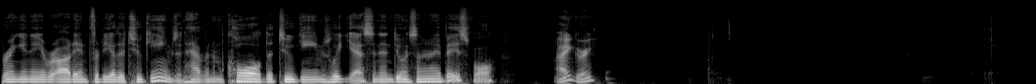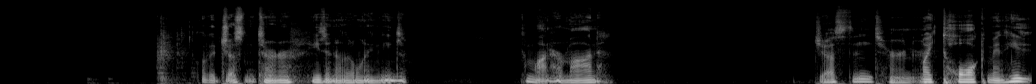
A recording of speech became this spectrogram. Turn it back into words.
bringing A Rod in for the other two games and having him call the two games with yes and then doing Sunday Night Baseball? I agree. Look at Justin Turner. He's another one he needs. Come on, Germán. Justin Turner. Mike Tauchman. He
